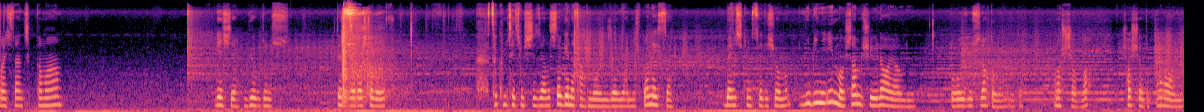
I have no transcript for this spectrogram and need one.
Maçtan çık tamam. Gençler gördünüz. Tekrar başladık. Takım seçmişiz yanlışlar. Gene tahmin oynayacağız yanlışlar. Neyse. Ben hiç kimseyle şey olmam. Beni en baştan bir şeyle ayarlıyor. Doğru bir silah da var burada. Maşallah. Şaşırdık mı? Hayır.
